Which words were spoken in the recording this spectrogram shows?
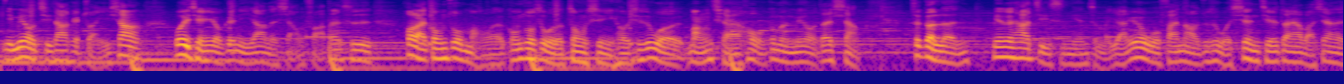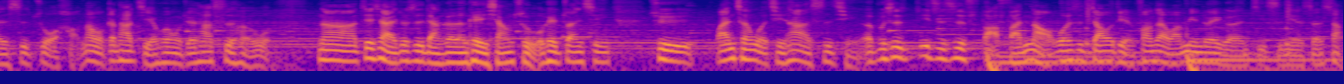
你没有其他可以转移，像我以前有跟你一样的想法，但是后来工作忙了，工作是我的重心以后，其实我忙起来后，我根本没有在想这个人面对他几十年怎么样，因为我烦恼就是我现阶段要把现在的事做好，那我跟他结婚，我觉得他适合我，那接下来就是两个人可以相处，我可以专心。去完成我其他的事情，而不是一直是把烦恼或者是焦点放在我要面对一个人几十年身上。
